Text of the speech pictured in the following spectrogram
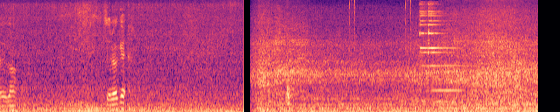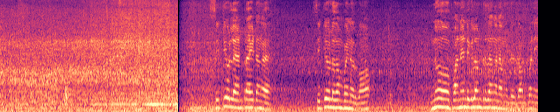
அதுதான். சரி ஓகே சிட்டி உள்ள என்ட்ரு ஆகிட்டோங்க சிட்டி உள்ள தான் போயின்னு இருக்கோம். இன்னும் பன்னெண்டு கிலோமீட்டர் தாங்க நமக்கு கம்பெனி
